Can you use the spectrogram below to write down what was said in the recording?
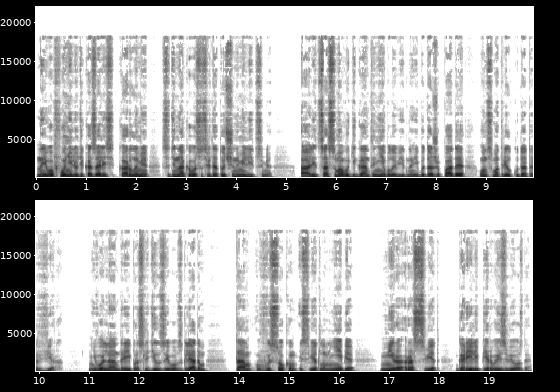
На его фоне люди казались карлами с одинаково сосредоточенными лицами, а лица самого гиганта не было видно, ибо даже падая, он смотрел куда-то вверх. Невольно Андрей проследил за его взглядом, там, в высоком и светлом небе, мира рассвет, горели первые звезды.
